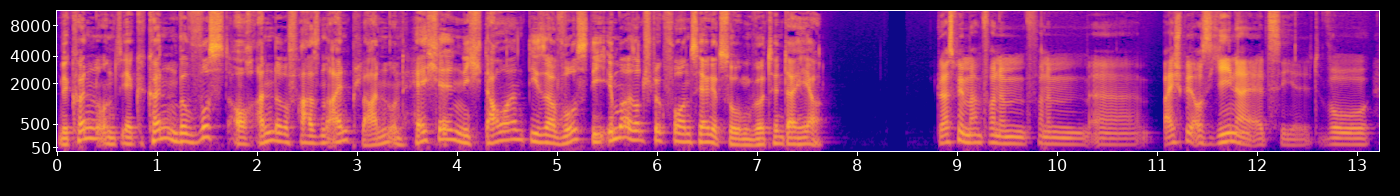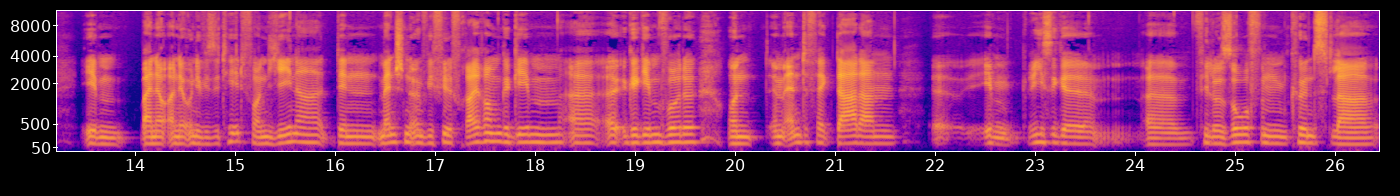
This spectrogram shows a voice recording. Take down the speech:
Wir können uns, wir können bewusst auch andere Phasen einplanen und hecheln nicht dauernd dieser Wurst, die immer so ein Stück vor uns hergezogen wird, hinterher. Du hast mir mal von einem, von einem äh, Beispiel aus Jena erzählt, wo eben bei einer, an der Universität von Jena den Menschen irgendwie viel Freiraum gegeben, äh, äh, gegeben wurde und im Endeffekt da dann äh, eben riesige äh, Philosophen, Künstler,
